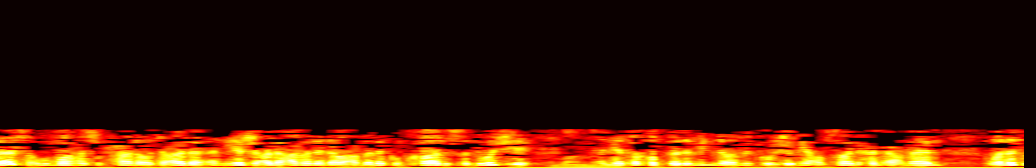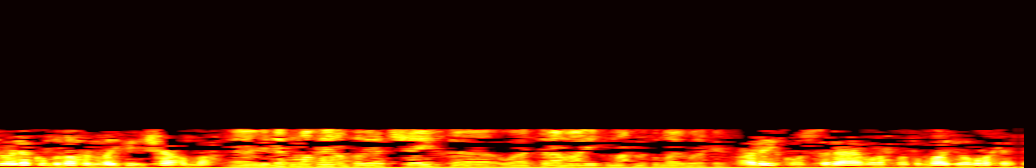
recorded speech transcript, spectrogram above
فأسأل الله سبحانه وتعالى أن يجعل عملنا وعملكم خالصا لوجهه أن يتقبل منا ومنكم جميعا صالح الأعمال وندعو لكم بظهر الغيب إن شاء الله. آه، جزاكم الله خيرا فضيلة الشيخ آه، والسلام عليكم ورحمة الله وبركاته. عليكم السلام ورحمة الله وبركاته.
